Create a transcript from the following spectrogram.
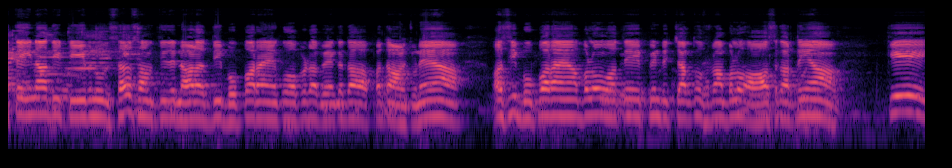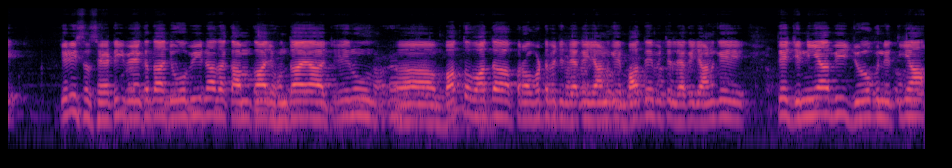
ਅਤੇ ਇਹਨਾਂ ਦੀ ਟੀਮ ਨੂੰ ਸਰਬਸੰਮਤੀ ਦੇ ਨਾਲ ਅੱਧੀ ਬੋਪਾਰਾਂ ਕੋਆਪਰੇਟਿਵ ਬੈਂਕ ਦਾ ਪ੍ਰਧਾਨ ਚੁਣਿਆ। ਅਸੀਂ ਬੋਪਾਰਾਂ ਵੱਲੋਂ ਅਤੇ ਪਿੰਡ ਚੱਕ ਵੱਲੋਂ ਆਸ ਕਰਦੇ ਹਾਂ ਕਿ ਜਿਹੜੀ ਸੁਸਾਇਟੀ ਬੈਂਕ ਦਾ ਜੋ ਵੀ ਇਹਨਾਂ ਦਾ ਕੰਮਕਾਜ ਹੁੰਦਾ ਆ, ਇਹਨੂੰ ਵੱਧ ਤੋਂ ਵੱਧ ਪ੍ਰੋਫਿਟ ਵਿੱਚ ਲੈ ਕੇ ਜਾਣਗੇ, ਵਾਧੇ ਵਿੱਚ ਲੈ ਕੇ ਜਾਣਗੇ ਤੇ ਜਿੰਨੀਆਂ ਵੀ ਯੋਗ ਨੀਤੀਆਂ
